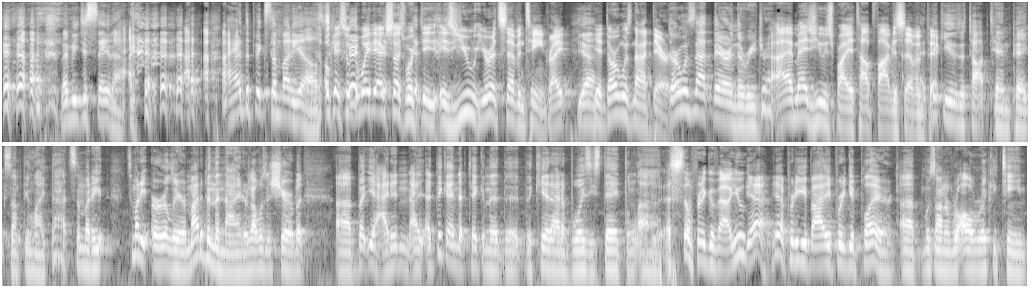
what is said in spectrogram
Let me just say that. I had to pick somebody else. Okay, so the way the exercise worked is- you you're at 17, right? Yeah. Yeah, Derwin was not there. Derwin's not there in the redraft. I imagine he was probably a top five to seven I pick. think he was a top ten pick, something like that. Somebody, somebody earlier. It might have been the Niners. I wasn't sure, but, uh, but yeah, I didn't. I, I think I ended up taking the, the, the kid out of Boise State. Uh, That's still pretty good value. yeah, yeah, pretty good value, pretty good player. Uh, was on an all rookie team.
